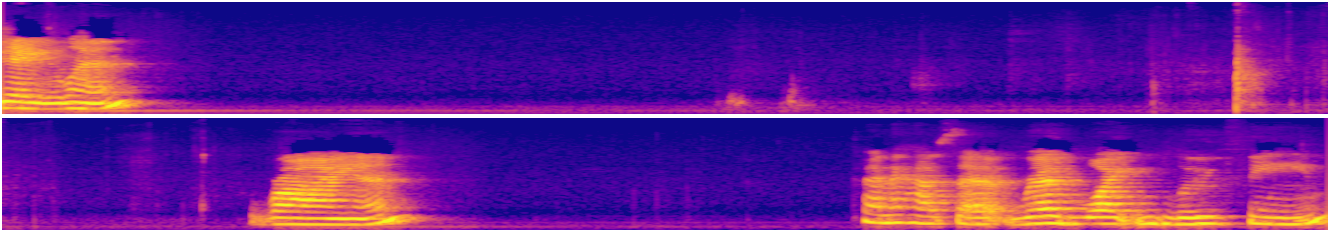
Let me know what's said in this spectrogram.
Jalen. Ryan. Kind of has that red, white, and blue theme.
